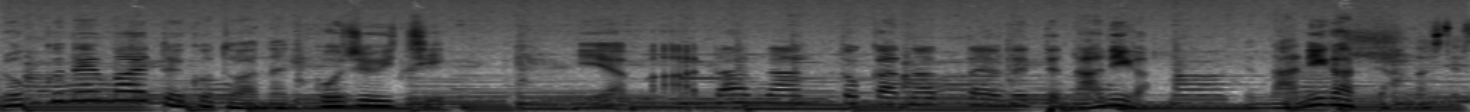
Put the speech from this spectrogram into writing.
6年前ということは何？51いやまだなんとかなったよねって何が？何がって話です。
